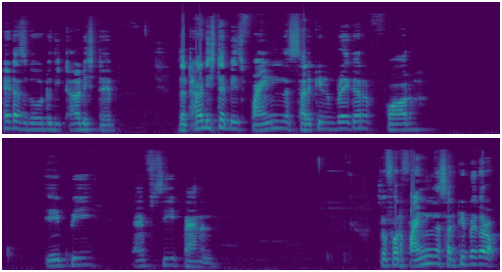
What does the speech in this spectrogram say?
Let us go to the third step. The third step is finding the circuit breaker for APFC panel. So for finding the circuit breaker of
